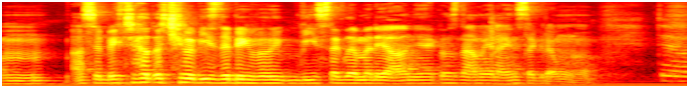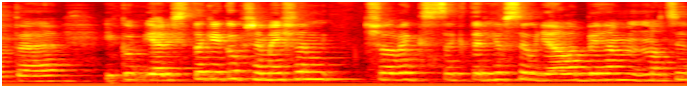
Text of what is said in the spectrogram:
um, asi bych třeba točil víc, kdybych byl víc takhle mediálně jako známý na Instagramu, no. To jo, to je, jako, já když si tak jako přemýšlím, člověk, se kterého se udělala během noci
